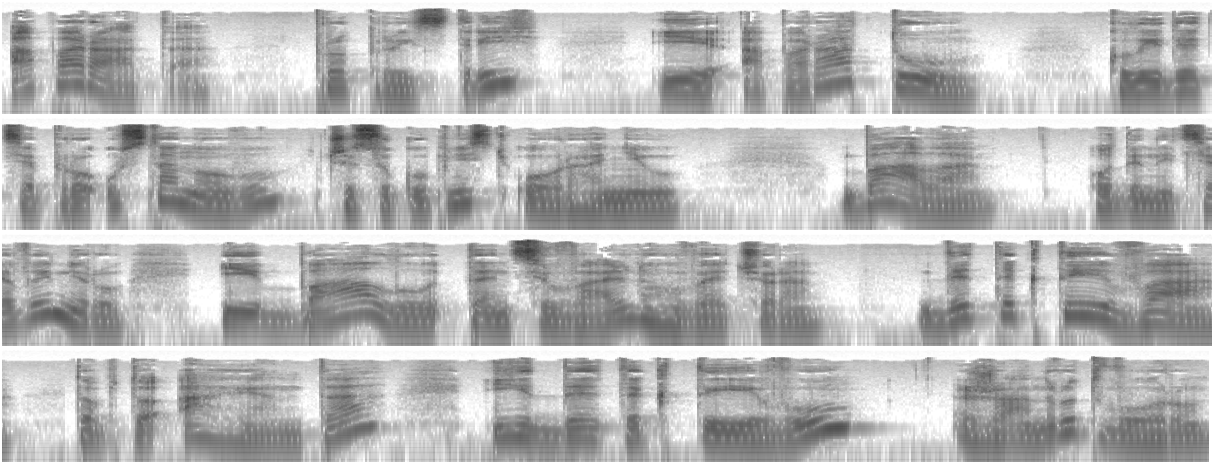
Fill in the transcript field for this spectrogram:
апарата про пристрій і апарату, коли йдеться про установу чи сукупність органів, бала одиниця виміру і балу танцювального вечора, детектива тобто агента, і детективу жанру твору,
